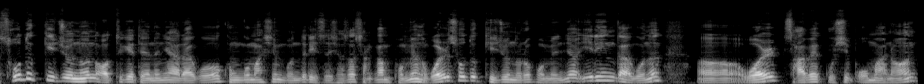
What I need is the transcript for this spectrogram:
소득 기준은 어떻게 되느냐라고 궁금하신 분들이 있으셔서 잠깐 보면 월 소득 기준으로 보면요. 1인 가구는 어, 월 495만 원,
